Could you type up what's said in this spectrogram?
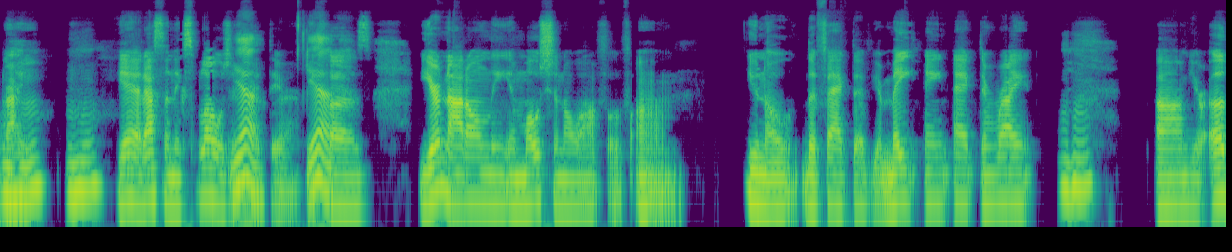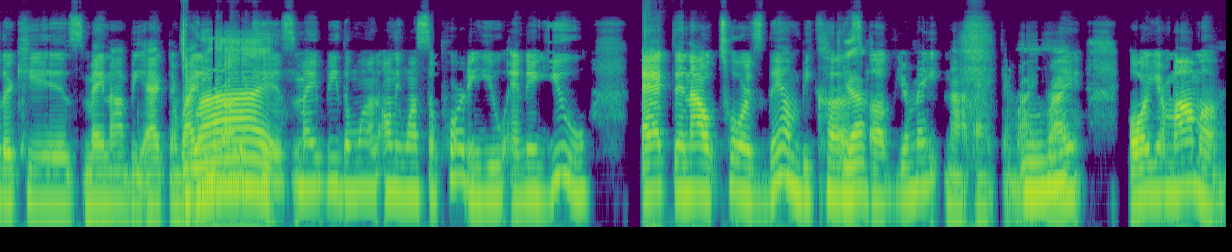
right? hmm Yeah, that's an explosion Yeah, right there. yeah. Because you're not only emotional off of um, you know, the fact of your mate ain't acting right. hmm Um, your other kids may not be acting right. And your other kids may be the one only one supporting you, and then you acting out towards them because Yeah. of your mate not acting right, Mhm. right? Or your mama,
